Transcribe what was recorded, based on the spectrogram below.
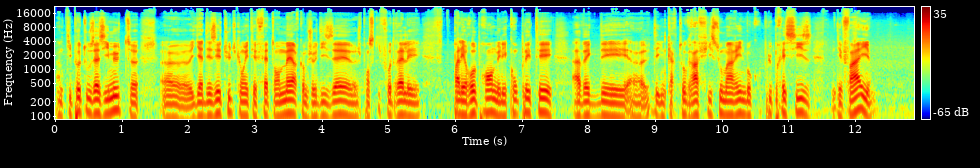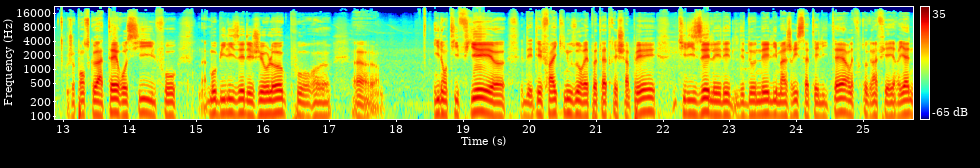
un petit peu tous azimuts. il y a des études qui ont été faites en mer, comme je disais. je pense qu'il faudrait les, pas les reprendre, mais les compléter avec des, une cartographie sous-marine beaucoup plus précise des failles. Je pense qu'à terre aussi, il faut mobiliser des géologues pour euh, euh, identifier euh, des, failles qui nous auraient peut-être échappé, utiliser les, les données, l'imagerie satellitaire, les photographies aériennes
